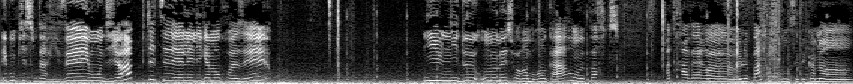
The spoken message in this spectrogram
Les pompiers sont arrivés. Ils m'ont dit, hop, peut-être c'est les ligaments croisés. Ni une ni deux, on me met sur un brancard. On me porte à travers euh, le parc. Donc, c'était comme un.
